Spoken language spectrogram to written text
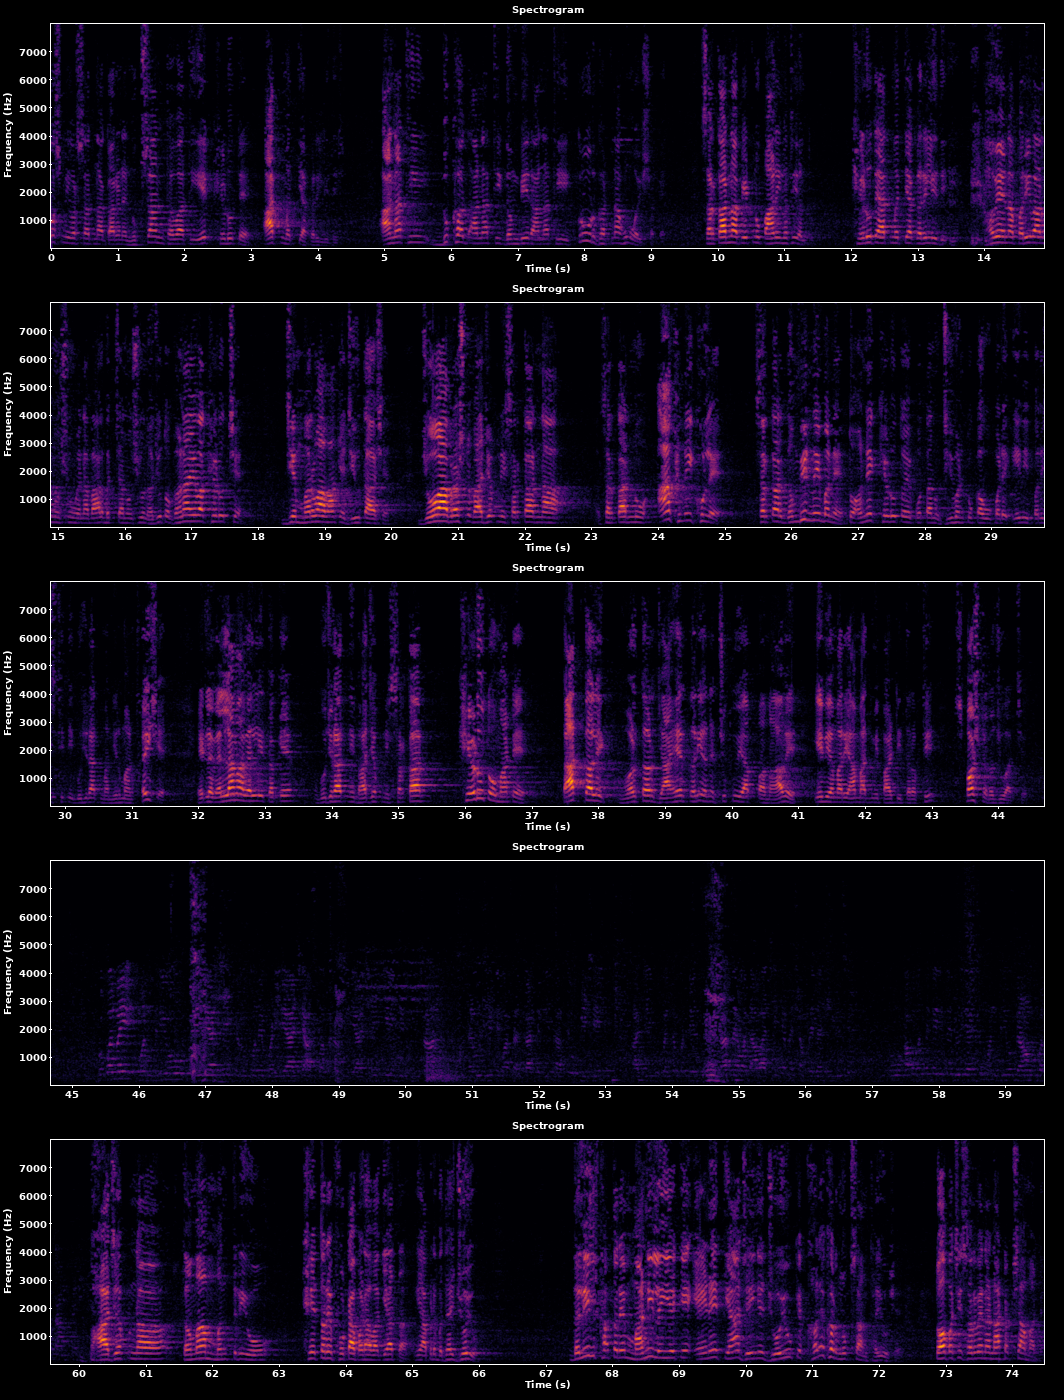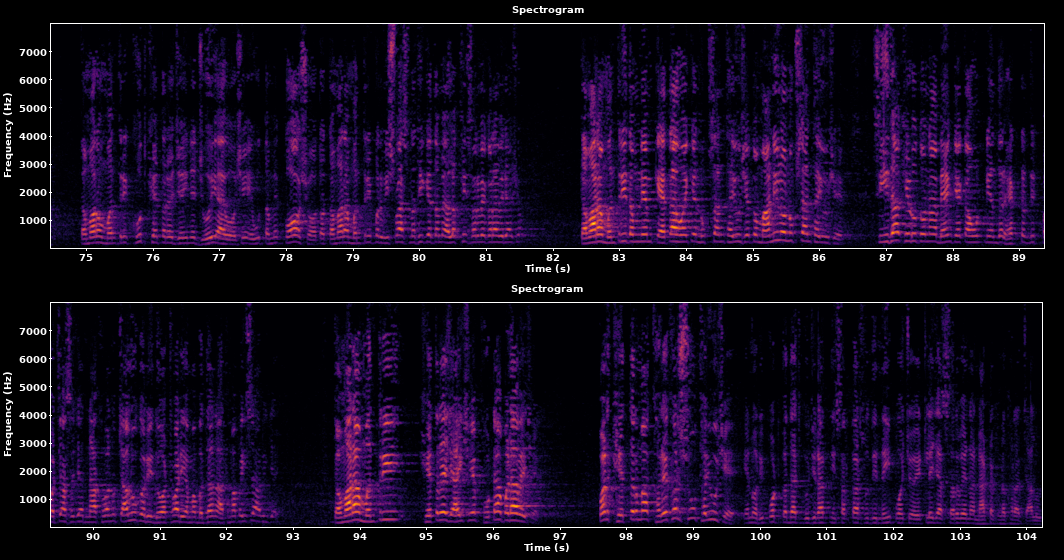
કમોસમી વરસાદના કારણે નુકસાન થવાથી એક ખેડૂતે આત્મહત્યા કરી લીધી છે. આનાથી દુઃખદ, આનાથી ગંભીર, આનાથી ક્રૂર ઘટના શું હોઈ શકે? સરકારના પેટનું પાણી નથી હલતું. ખેડૂતે આત્મહત્યા કરી લીધી. હવે એના પરિવારનું શું, એના બાળ બચ્ચાનું શું હજુ તો ઘણા એવા ખેડૂત છે જે મરવા વાંકે જીવતા હશે. જો આ ભ્રષ્ટ ભાજપની સરકારના, સરકારનું આંખ નહીં ખુલે સરકાર ગંભીર નહીં બને તો અનેક ખેડૂતોએ પોતાનું જીવન ટૂંકાવવું પડે એવી પરિસ્થિતિ ગુજરાતમાં નિર્માણ થઈ છે. એટલે વહેલામાં વહેલી તકે ગુજરાતની ભાજપની સરકાર ખેડૂતો માટે તાત્કાલિક વળતર જાહેર કરી અને ચૂકવી આપવામાં આવે એવી અમારી આમ આદમી પાર્ટી તરફથી સ્પષ્ટ રજૂઆત છે. ગોપાલભાઈ ભાજપના તમામ મંત્રીઓ ખેતરે ફોટા પડાવવા ગયા હતા. એ આપણે બધાએ જોયું. દલીલ ખાતરે માની લઈએ કે એણે ત્યાં જઈને જોયું કે ખરેખર નુકસાન થયું છે. તો પછી સર્વેના નાટક શા માટે? તમારો મંત્રી ખુદ ખેતરે જઈને જોઈ આવ્યો છે એવું તમે કહો છો, તો તમારા મંત્રી પર વિશ્વાસ નથી કે તમે અલગથી સર્વે કરાવી રહ્યા છો? તમારા મંત્રી તમને એમ કહેતા હોય કે નુકસાન થયું છે, તો માની લો નુકસાન થયું છે. સીધા ખેડૂતોના બેંક એકાઉન્ટની અંદર હેક્ટર દીઠ પચાસ હજાર નાખવાનું ચાલુ કરી દો. અઠવાડિયામાં બધાના હાથમાં પૈસા આવી જાય. તમારા મંત્રી ખેતરે જાય છે, ફોટા પડાવે છે. પણ ખેતરમાં ખરેખર શું થયું છે? એનો રિપોર્ટ કદાચ ગુજરાતની સરકાર સુધી નહીં પહોંચ્યો, એટલે જ આ સર્વેના નાટક નખરા ચાલુ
